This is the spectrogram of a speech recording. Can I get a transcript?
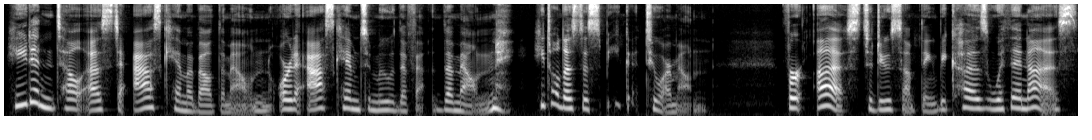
He didn't tell us to ask him about the mountain or to ask him to move the, fa- the mountain. He told us to speak to our mountain. For us to do something because within us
